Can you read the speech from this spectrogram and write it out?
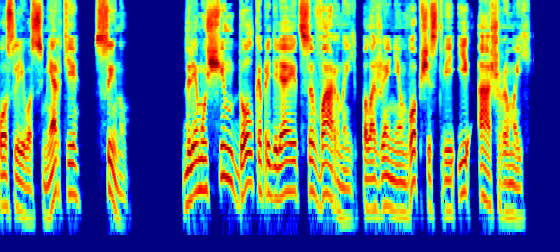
после его смерти — сыну. Для мужчин долг определяется варной, положением в обществе, и ашрамой,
